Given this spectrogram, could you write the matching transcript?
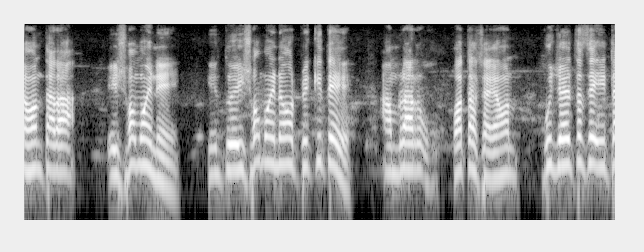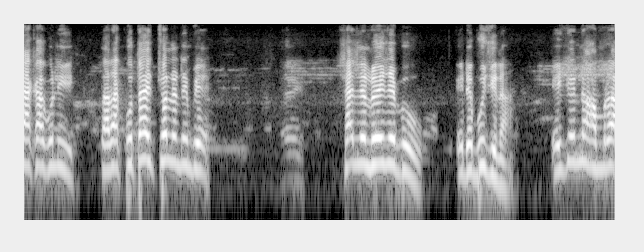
এখন তারা এই সময় নেয় কিন্তু এই সময় নেওয়ার প্রেক্ষিতে আমরা আর হতাশা এখন বুঝা যাইতেছে এই টাকাগুলি তারা কোথায় চলে নেবে, সাইলে লয়ে যাব এটা বুঝি না। এই জন্য আমরা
